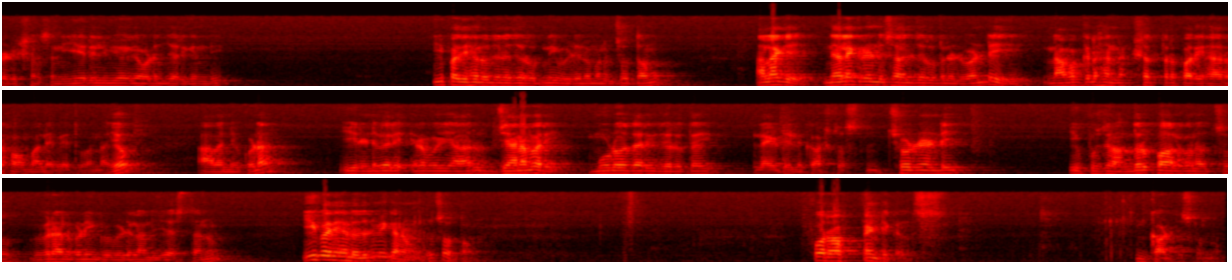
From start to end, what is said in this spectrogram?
ప్రిడిక్షన్స్ ఏ రివ్యూగా ఇవ్వడం జరిగింది? ఈ పదిహేను రోజుల్లో జరుగుతుంది ఈ వీడియోలో మనం చూద్దాము. అలాగే నెలకి రెండు సార్లు జరుగుతున్నటువంటి నవగ్రహ నక్షత్ర పరిహార హోమాలు ఏవైతే ఉన్నాయో అవన్నీ కూడా ఈ రెండు వేల ఇరవై ఆరు జనవరి మూడో తారీఖు జరుగుతాయి. లైవ్ టెలికాస్ట్ వస్తుంది. చూడండి. ఈ పూజలు అందరూ పాల్గొనవచ్చు వివరాలు కూడా ఇంకో వీడియోలు అందజేస్తాను. ఈ పదిహేను రోజులు మీకు ఎలా ఉంటుందో చూద్దాం ఫోర్ ఆఫ్ పెంటికల్స్ కార్డు తీసుకుందాం.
